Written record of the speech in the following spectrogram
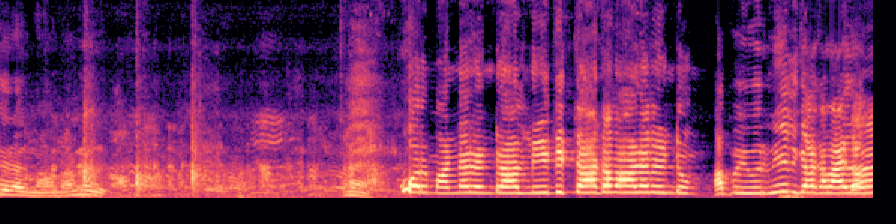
கிடையாதுமா மன்னர். ஒரு மன்னர் என்றால் நீதிக்காக வாழ வேண்டும். அப்ப இவர் நீதிக்காக வாய்தான்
